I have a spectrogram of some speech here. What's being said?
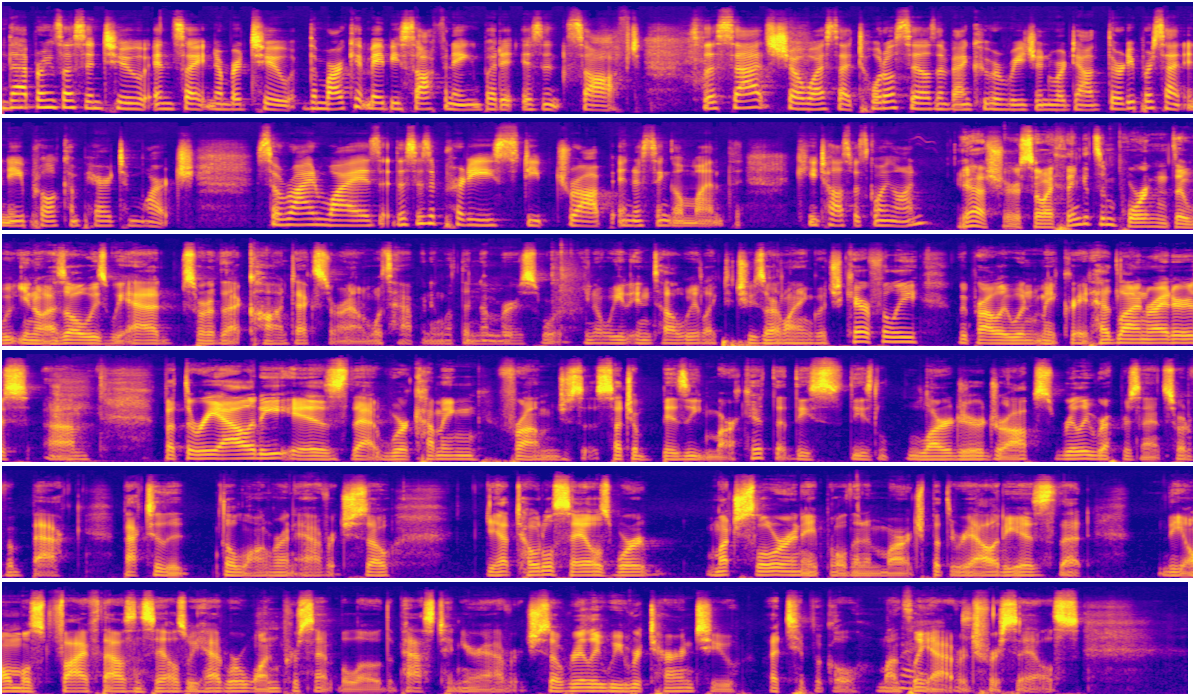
And that brings us into insight number two. The market may be softening, but it isn't soft. So the stats show us that total sales in Vancouver region were down 30% in April compared to March. So Ryan Wyse, this is a pretty steep drop in a single month. Can you tell us what's going on? Yeah, sure. So I think it's important that we, you know, as always, we add sort of that context around what's happening with the mm-hmm. numbers. We're, you know, we at Intel we like to choose our language carefully. We probably wouldn't make great headline writers, um, but the reality is that we're coming from just such a busy market that these these larger drops really represent sort of a back back to the the long run average. So yeah, total sales were much slower in April than in March, but the reality is that the almost 5,000 sales we had were 1% below the past 10 year average. So, really, we returned to a typical monthly right. average for sales.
